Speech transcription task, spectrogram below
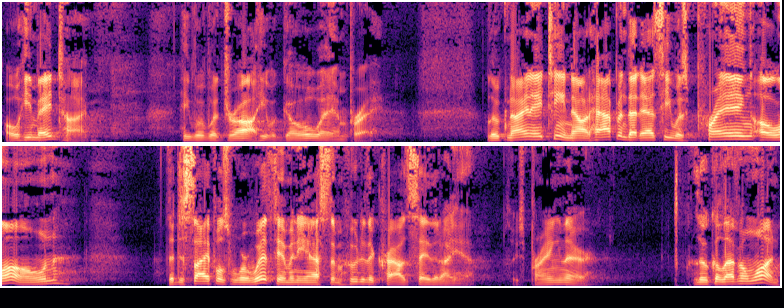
Oh, he made time. He would withdraw. He would go away and pray. Luke 9, 18. Now it happened that as he was praying alone, the disciples were with him, and he asked them, Who do the crowds say that I am? So he's praying there. Luke 11, 1.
